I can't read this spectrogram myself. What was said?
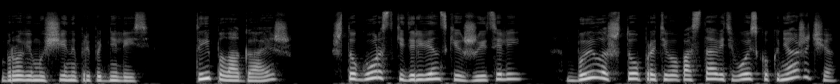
Брови мужчины приподнялись. «Ты полагаешь, что горстки деревенских жителей было что противопоставить войску княжича?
